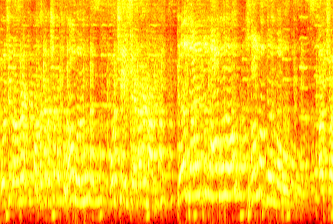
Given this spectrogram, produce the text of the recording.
বলছি দাদা একটা কথা জিজ্ঞাসা করব হ্যাঁ বলুন। বলছি এই জায়গাটার নাম এই জায়গাটার নাম হলো বাবু। আচ্ছা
